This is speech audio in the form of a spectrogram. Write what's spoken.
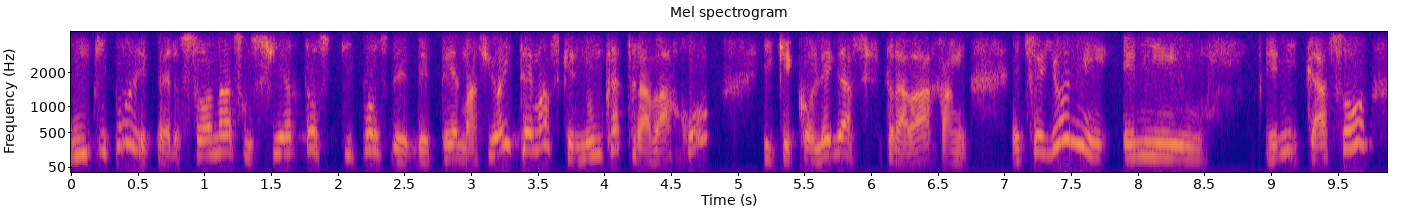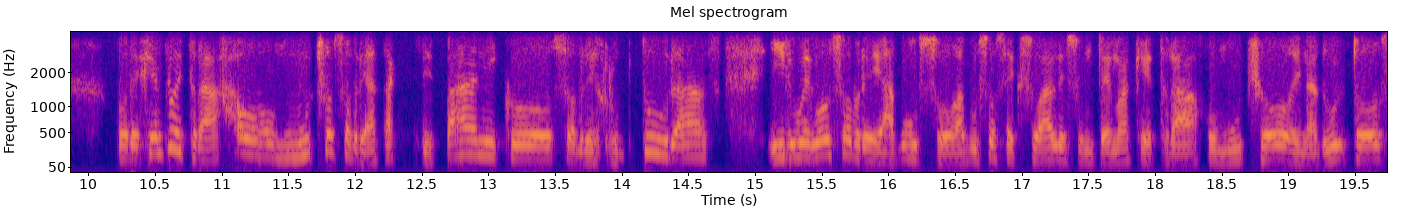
un tipo de personas o ciertos tipos de, temas. Yo hay temas que nunca trabajo y que colegas trabajan. Entonces yo en mi, en mi, En mi caso, por ejemplo, he trabajado mucho sobre ataques de pánico, sobre rupturas y luego sobre abuso. Abuso sexual es un tema que trabajo mucho en adultos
